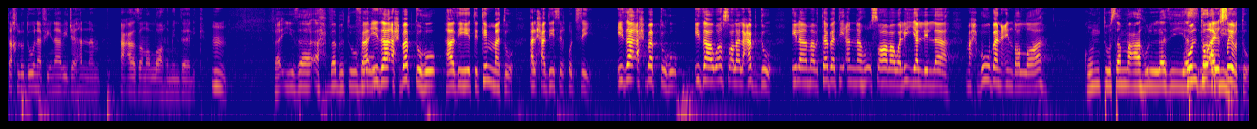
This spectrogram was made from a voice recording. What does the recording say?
تخلدون في نار جهنم. أعاذنا الله من ذلك. فإذا أحببته فإذا أحببته هذه تتمة الحديث القدسي. إذا أحببته إذا وصل العبد إلى مرتبة أنه صار وليا لله محبوبا عند الله كنت سمعه الذي يسمع كنت به. صرت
